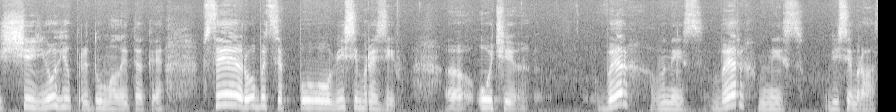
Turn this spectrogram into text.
ще йоги придумали таке. Все робиться по вісім разів. Е, Очі вверх, вниз, вверх, вниз, вісім раз.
